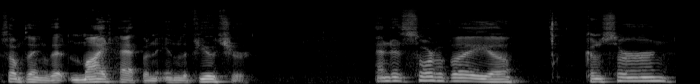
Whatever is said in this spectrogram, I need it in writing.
something that might happen in the future. And it's sort of a uh, concern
